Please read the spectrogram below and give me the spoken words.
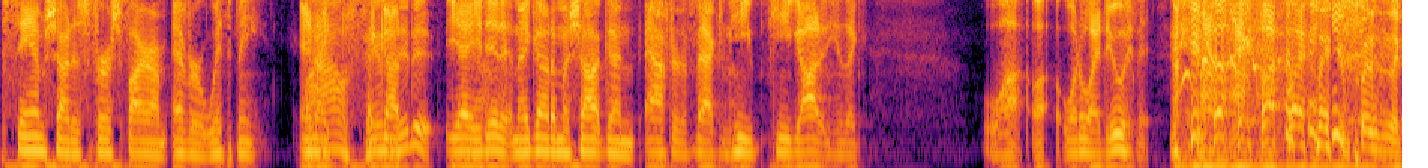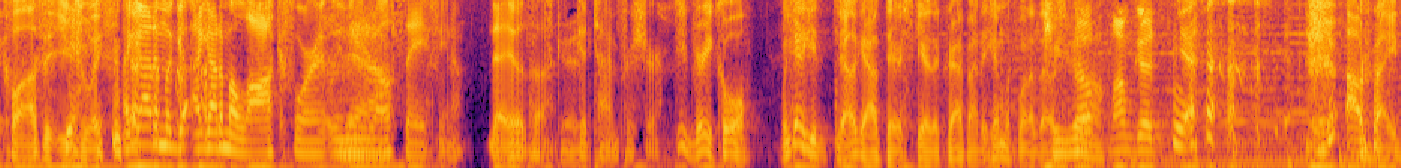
Sam shot his first firearm ever with me. And Wow, I, Sam I got, did it. Yeah, he did it, and I got him a shotgun after the fact, and he he got it. He's like, "What? What do I do with it?" Like, what do I- You put it in the closet usually. I got him a I got him a lock for it. We made it all safe. You know, that it was a good. good. time for sure. Dude, very cool. We got to get Doug out there, scare the crap out of him with one of those. We will. No, I'm good. Yeah. All right.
